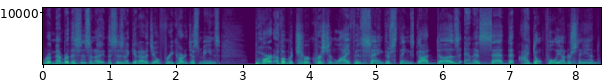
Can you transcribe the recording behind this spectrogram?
Remember, this isn't a this isn't a get out of jail free card. It just means part of a mature Christian life is saying there's things God does and has said that I don't fully understand.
